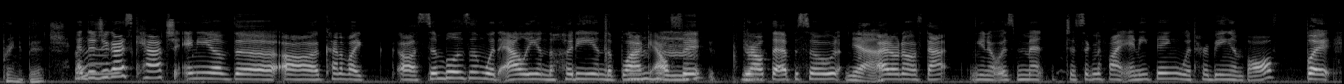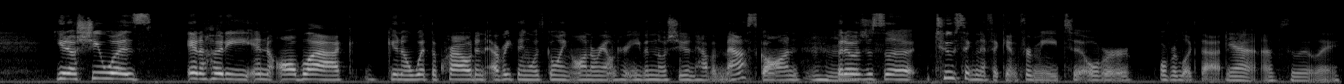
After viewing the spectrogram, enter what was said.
bring it, bitch. And did you guys catch any of the uh, kind of like uh, symbolism with Ali and the hoodie and the black outfit throughout the episode? Yeah. I don't know if that, you know, is meant to signify anything with her being involved, but, you know, she was in a hoodie in all black, you know, with the crowd and everything was going on around her, even though she didn't have a mask on. But it was just uh, too significant for me to over overlook that. Yeah, absolutely.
